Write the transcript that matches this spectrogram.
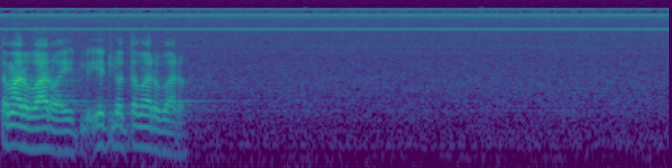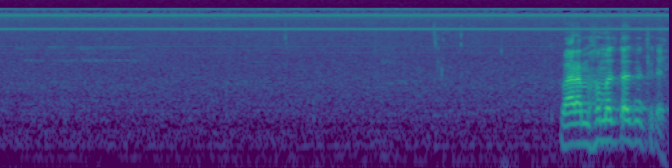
તમારો વારો એટલો એટલો તમારો વારો. વારામાં સમજતા જ નથી કઈ.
